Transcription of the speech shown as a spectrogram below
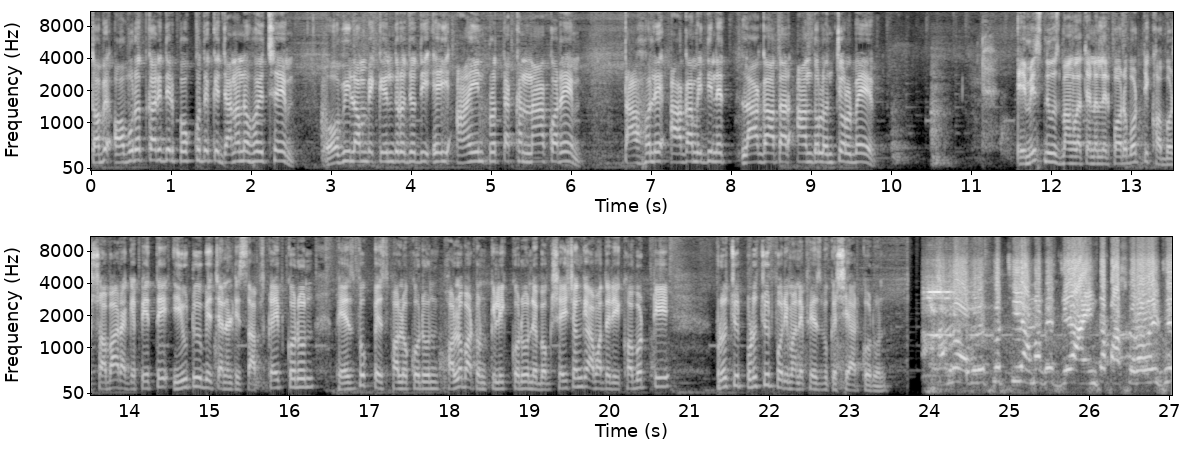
তবে অবরোধকারীদের পক্ষ থেকে জানানো হয়েছে, অবিলম্বে কেন্দ্র যদি এই আইন প্রত্যাখ্যান না করে, তাহলে আগামী দিনে লাগাতার আন্দোলন চলবে। এমএস নিউজ বাংলা চ্যানেলের পরবর্তী খবর সবার আগে পেতে ইউটিউবে চ্যানেলটি সাবস্ক্রাইব করুন, ফেসবুক পেজ ফলো করুন, ফলো বাটন ক্লিক করুন এবং সেই সঙ্গে আমাদের এই খবরটি প্রচুর প্রচুর পরিমাণে ফেসবুকে শেয়ার করুন। আমরা অবরোধ করছি আমাদের যে আইনটা পাশ করা হয়েছে,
